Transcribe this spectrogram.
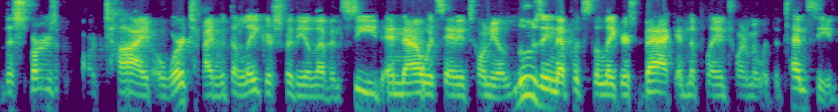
the Spurs are tied or were tied with the Lakers for the 11th seed, and now with San Antonio losing, that puts the Lakers back in the play-in tournament with the 10th seed.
